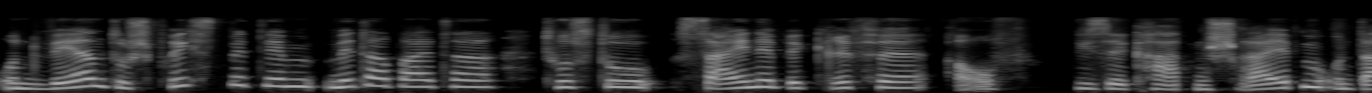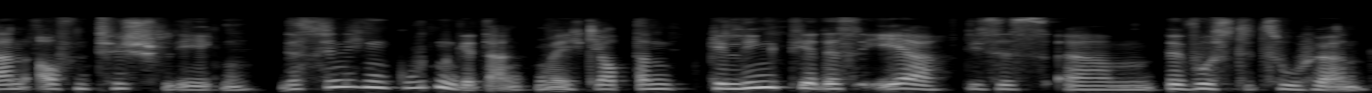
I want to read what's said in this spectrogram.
Und während du sprichst mit dem Mitarbeiter, tust du seine Begriffe auf diese Karten schreiben und dann auf den Tisch legen. Das finde ich einen guten Gedanken, weil ich glaube, dann gelingt dir das eher, dieses ähm, bewusste Zuhören.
